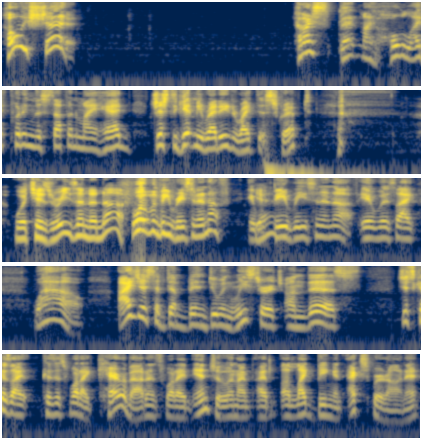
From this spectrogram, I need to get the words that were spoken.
holy shit. Have I spent my whole life putting this stuff into my head just to get me ready to write this script? Which is reason enough. Well, it would be reason enough. It Yeah. would be reason enough. It was like, wow, I just have done, been doing research on this just because I because it's what I care about and it's what I'm into and I, I, I like being an expert on it.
